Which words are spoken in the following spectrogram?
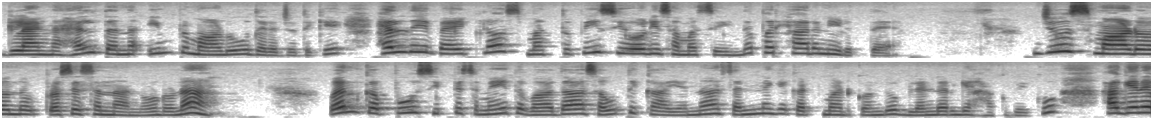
ಗ್ಲ್ಯಾಂಡ್ನ ಹೆಲ್ತನ್ನು ಇಂಪ್ರೂವ್ ಮಾಡುವುದರ ಜೊತೆಗೆ ಹೆಲ್ದಿ ವೆಯ್ಟ್ ಲಾಸ್ ಮತ್ತು ಪಿ ಸಿ ಒ ಡಿ ಸಮಸ್ಯೆಯಿಂದ ಪರಿಹಾರ ನೀಡುತ್ತೆ. ಜ್ಯೂಸ್ ಮಾಡೋ ಪ್ರೊಸೆಸನ್ನು ನೋಡೋಣ. ಒಂದು ಕಪ್ಪು ಸಿಪ್ಪೆ ಸಮೇತವಾದ ಸೌತೆಕಾಯನ್ನು ಸಣ್ಣಗೆ ಕಟ್ ಮಾಡಿಕೊಂಡು ಬ್ಲೆಂಡರ್ಗೆ ಹಾಕಬೇಕು. ಹಾಗೆಯೇ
